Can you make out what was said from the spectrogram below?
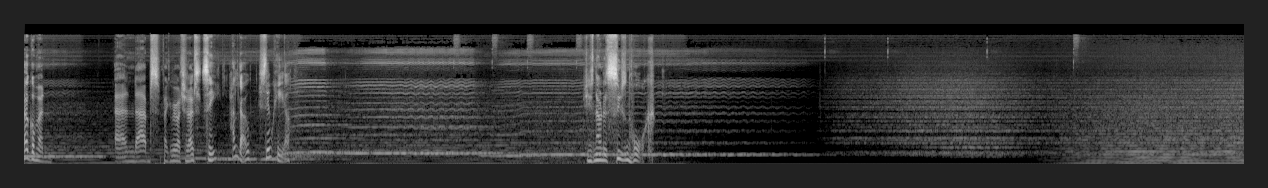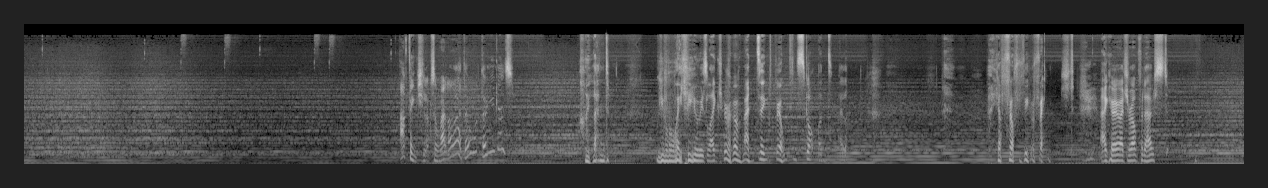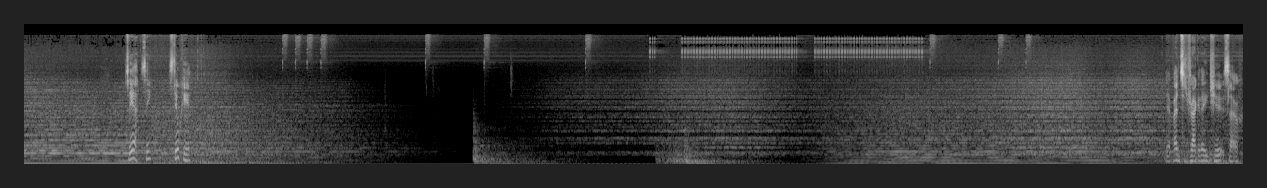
Oh, Helgoman. And uh, Abs, thank you very much for those. See, hello, still here. She's known as Susan Hawke. I think she looks alright like that, don't, don't you guys? Highland. We will wait for you is like the romantic film in Scotland. Highland. Your film will be revenged. Thank you very much, Rob, for the host. So yeah, see, still here. Venture Dragon Age here, so.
